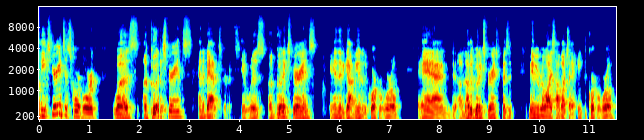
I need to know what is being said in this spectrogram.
the experience at Scoreboard was a good experience and a bad experience. It was a good experience and then it got me into the corporate world. And another good experience because it made me realize how much I hate the corporate world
